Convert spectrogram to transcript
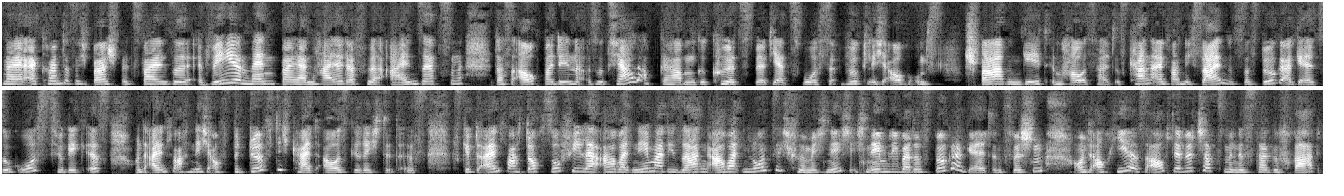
Naja, er könnte sich beispielsweise vehement bei Herrn Heil dafür einsetzen, dass auch bei den Sozialabgaben gekürzt wird, jetzt wo es wirklich auch ums Sparen geht im Haushalt. Es kann einfach nicht sein, dass das Bürgergeld so großzügig ist und einfach nicht auf Bedürftigkeit ausgerichtet ist. Es gibt einfach doch so viele Arbeitnehmer, die sagen, arbeiten lohnt sich für mich nicht. Ich nehme lieber das Bürgergeld inzwischen. Und auch hier ist auch der Wirtschaftsminister gefragt,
